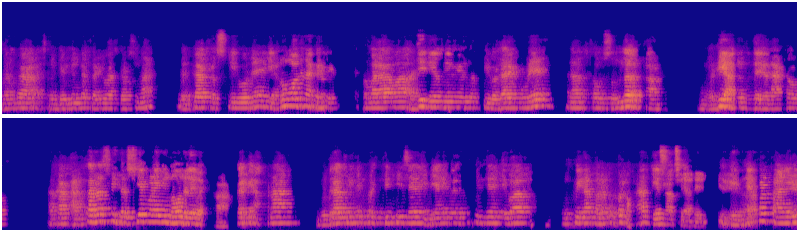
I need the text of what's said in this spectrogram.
ગંગા ગંગા પરિવાર ટ્રસ્ટના બધા ટ્રસ્ટીઓને એ અનુમોદના કરીએ. તમારામાં હજી દેવદેવીઓ શક્તિ વધારે પૂરે અને સુંદર કામ વધી આગળ વધે અને આખો આખા આંતરરાષ્ટ્રીય દ્રશ્ય પણ એની નોંધ લેવાય. કારણ કે આપણા ગુજરાતની જે પરિસ્થિતિ છે ઇન્ડિયાની પરિસ્થિતિ છે એવા પૃથ્વીના ફરક ઉપર ઘણા દેશ છે. એમને પણ પાણી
